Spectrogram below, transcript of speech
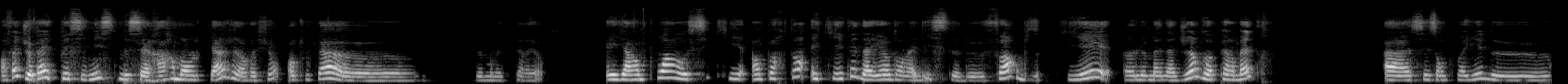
En fait, je veux pas être pessimiste, mais c'est rarement le cas, j'ai l'impression. En tout cas, euh, de mon expérience. Et il y a un point aussi qui est important et qui était d'ailleurs dans la liste de Forbes, qui est euh, le manager doit permettre à ses employés de,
